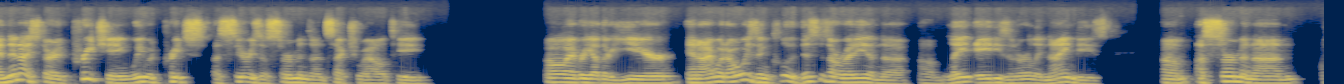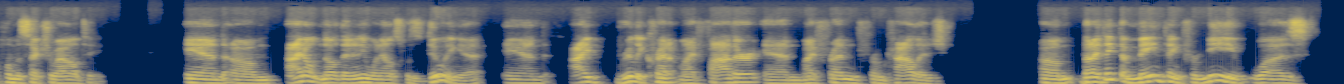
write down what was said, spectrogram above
And then I started preaching. We would preach a series of sermons on sexuality, oh, every other year. And I would always include this is already in the um, late 80s and early 90s um, a sermon on homosexuality. And um, I don't know that anyone else was doing it. And I really credit my father and my friend from college. Um, but I think the main thing for me was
